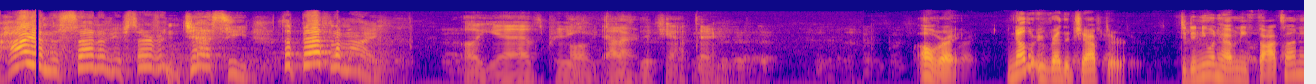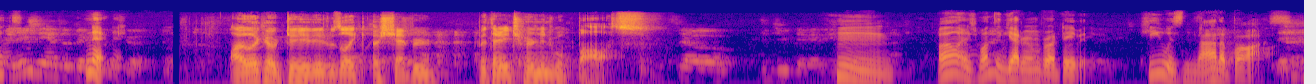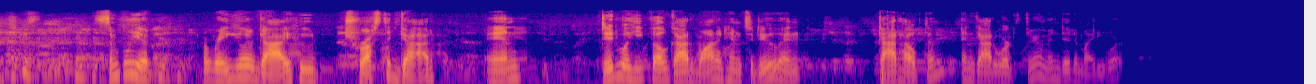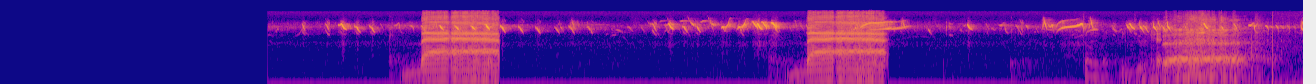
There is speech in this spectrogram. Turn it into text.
I am the son of your servant Jesse, the Bethlehemite. Oh yeah, that's pretty. Oh, that was the chapter. Alright, now that we've read the chapter, did anyone have any thoughts on it? Nick. I like how David was like a shepherd, but then he turned into a boss. Hmm. Well, there's one thing you gotta remember about David. He was not a boss. He was simply a, a regular guy who trusted God and did what he felt God wanted him to do, and God helped him, and God worked through him and did a mighty work. Bah. Bah.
